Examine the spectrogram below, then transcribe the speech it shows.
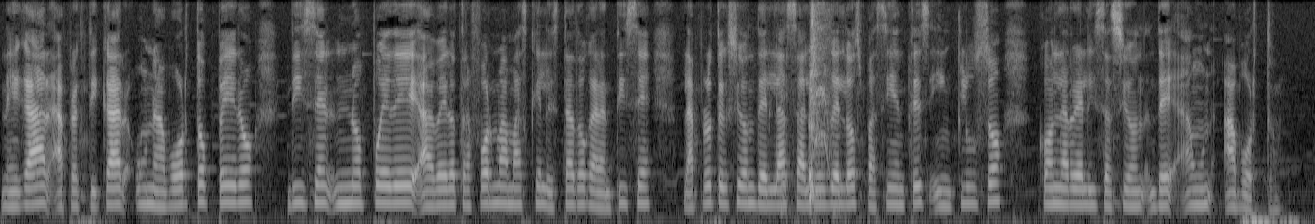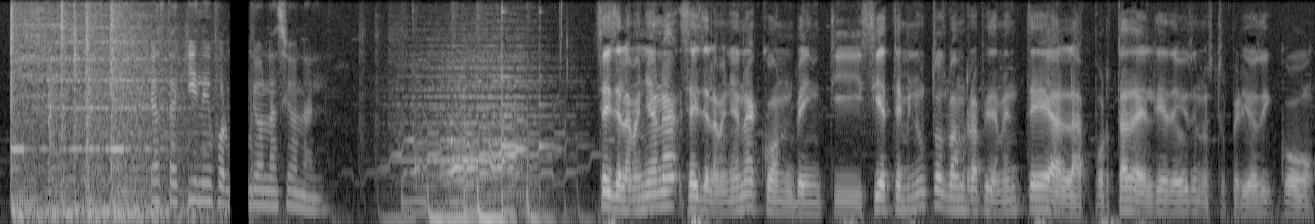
negar a practicar un aborto, pero dicen no puede haber otra forma más que el Estado garantice la protección de la salud de los pacientes, incluso con la realización de un aborto. Y hasta aquí la información nacional. 6 de la mañana, 6 de la mañana con 27 minutos. Vamos rápidamente a la portada del día de hoy de nuestro periódico,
